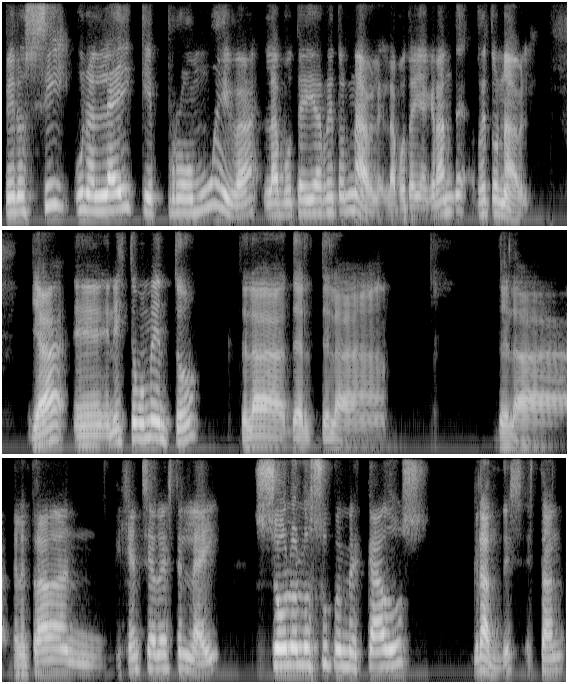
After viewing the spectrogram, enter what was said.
pero sí una ley que promueva la botella retornable, la botella grande retornable. Ya eh, en este momento de la, de la de la, entrada en vigencia de esta ley, solo los supermercados grandes están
